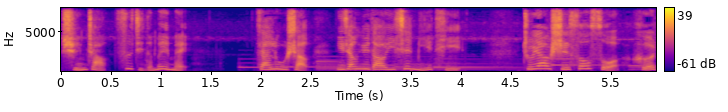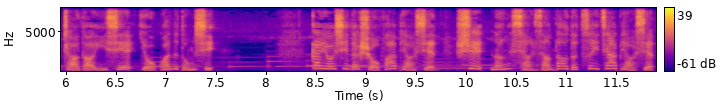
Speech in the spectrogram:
寻找自己的妹妹。在路上，你将遇到一些谜题，主要是搜索和找到一些有关的东西。该游戏的首发表现是能想象到的最佳表现。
